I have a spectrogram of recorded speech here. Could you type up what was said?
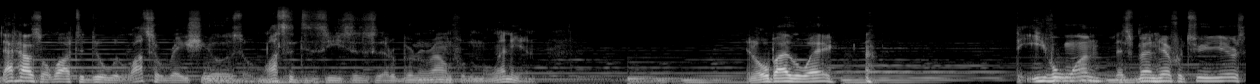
That has a lot to do with lots of ratios of lots of diseases that have been around for the millennium. And oh, by the way, the evil one that's been here for two years,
